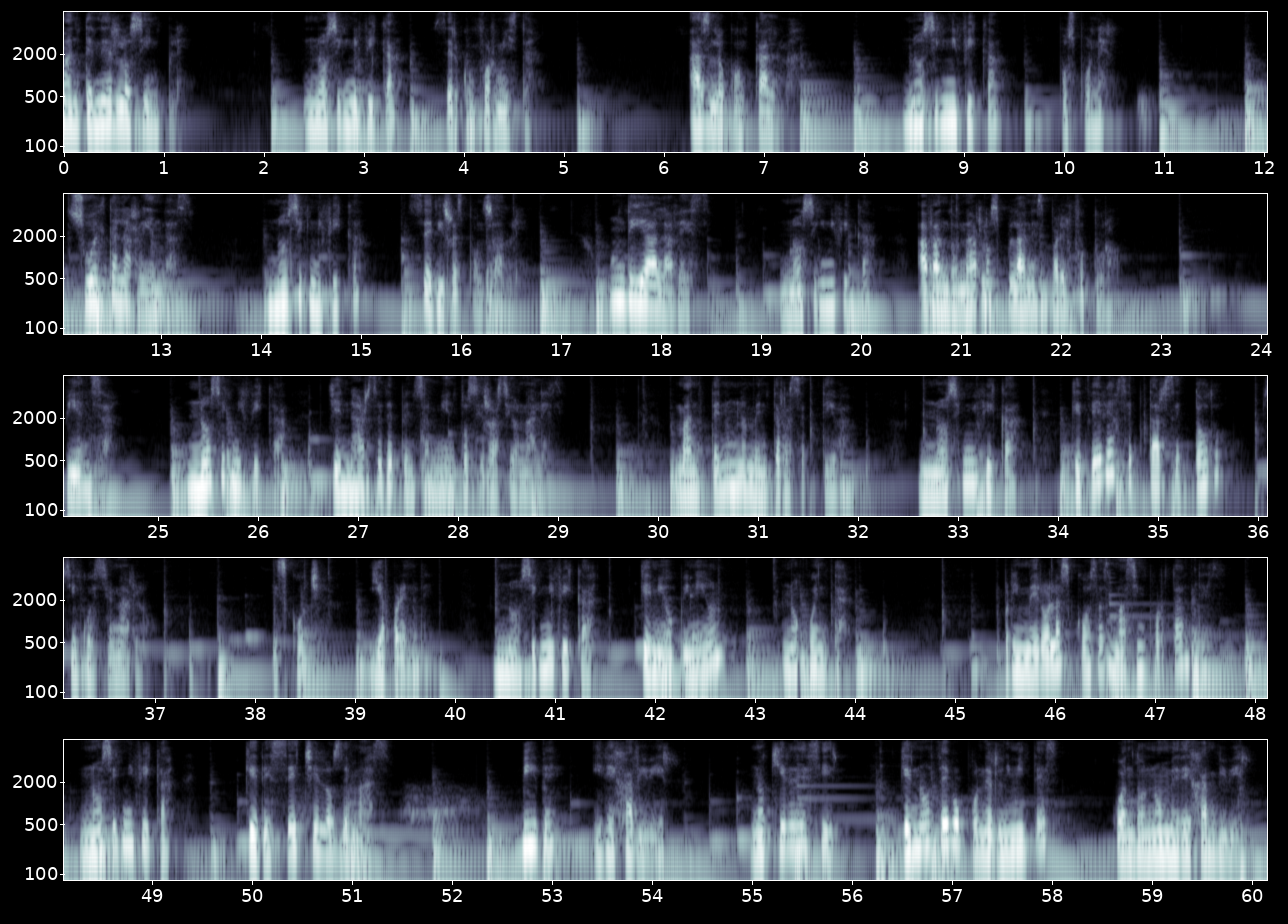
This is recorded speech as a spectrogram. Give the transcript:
Mantenerlo simple no significa ser conformista. Hazlo con calma. No significa posponer. Suelta las riendas. No significa ser irresponsable. Un día a la vez. No significa abandonar los planes para el futuro. Piensa. No significa llenarse de pensamientos irracionales mantén una mente receptiva. No significa que debe aceptarse todo sin cuestionarlo. Escucha y aprende. No significa que mi opinión no cuenta. Primero las cosas más importantes. No significa que deseche los demás. Vive y deja vivir. No quiere decir que no debo poner límites cuando no me dejan vivir.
